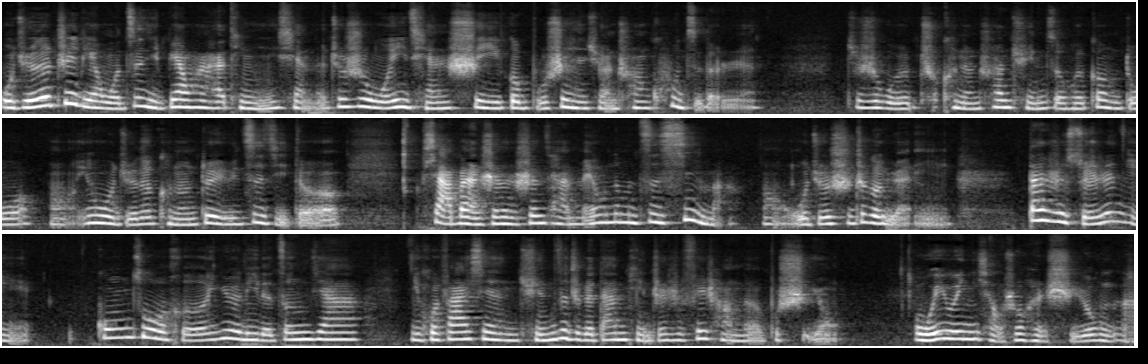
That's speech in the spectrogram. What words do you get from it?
我觉得这点我自己变化还挺明显的，就是我以前是一个不是很喜欢穿裤子的人，就是我可能穿裙子会更多，嗯，因为我觉得可能对于自己的下半身的身材没有那么自信吧，嗯，我觉得是这个原因。但是随着你工作和阅历的增加，你会发现裙子这个单品真是非常的不实用。我以为你想说很实用呢。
